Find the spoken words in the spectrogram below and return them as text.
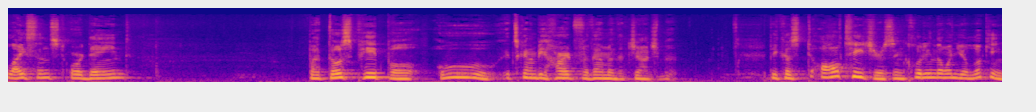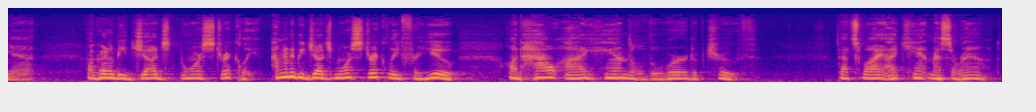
licensed, ordained. But those people, ooh, it's going to be hard for them in the judgment. Because all teachers, including the one you're looking at, are going to be judged more strictly. I'm going to be judged more strictly for you on how I handle the word of truth. That's why I can't mess around.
